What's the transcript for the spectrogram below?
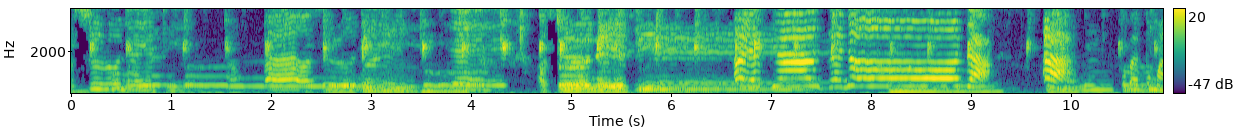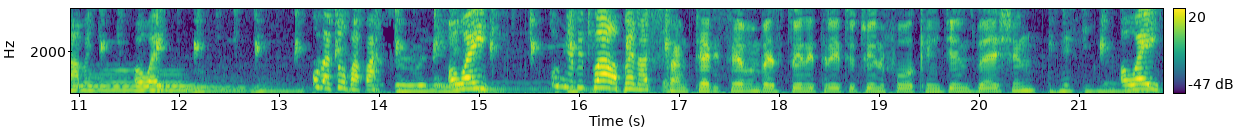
ɔsoro na yɛ fie ampa ɔsoro na yɛ fie ɔsoro na yɛ fie ɔyɛ fie nkanyɔ da a wobɛto maame ɔwɔ yi to papa ɔwɔ yi. Wonua bi paa ɔpɛ no asɛ Psalm 37, verse 23 to 24, King James Version. ɔwɔ yi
